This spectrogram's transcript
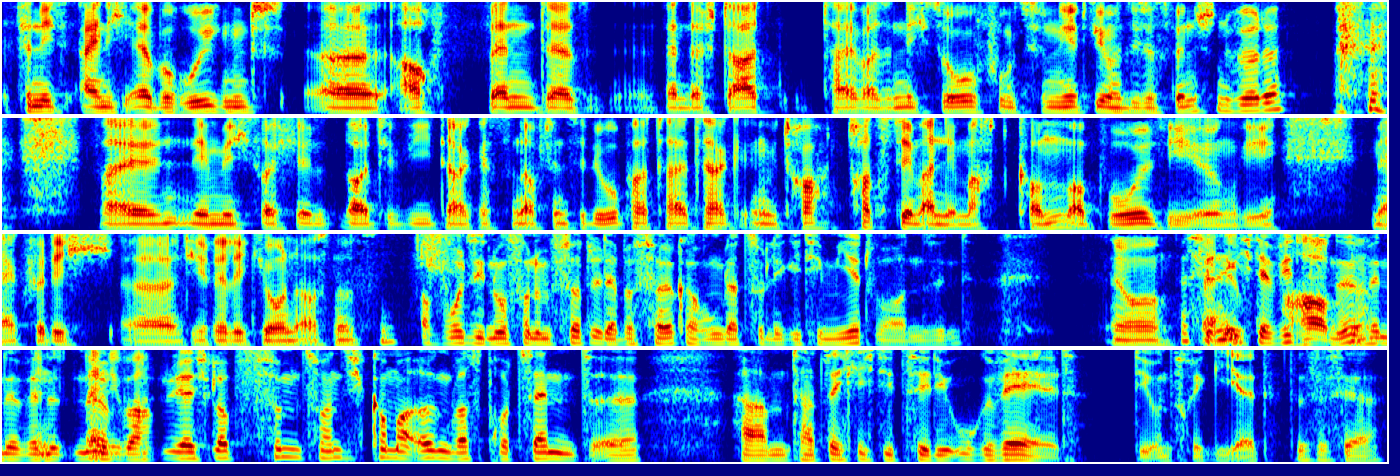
finde ich es eigentlich eher beruhigend, äh, auch wenn der, wenn der Staat teilweise nicht so funktioniert, wie man sich das wünschen würde, weil nämlich solche Leute wie da gestern auf den CDU-Parteitag irgendwie tro trotzdem an die Macht kommen, obwohl sie irgendwie merkwürdig äh, die Religion ausnutzen. Obwohl sie nur von einem Viertel der Bevölkerung dazu legitimiert worden sind. Ja, das ist ja eigentlich der Witz, ne? Wenn, du, wenn, wenn, wenn, ne, ja, ich glaube 25, irgendwas Prozent äh, haben tatsächlich die CDU gewählt, die uns regiert. Das ist ja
